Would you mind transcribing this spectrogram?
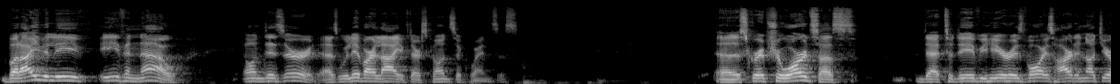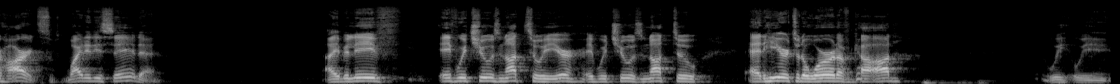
But I believe even now, on this earth, as we live our life, there's consequences. Uh, scripture warns us that today, if you hear his voice, harden not your hearts. Why did he say that? I believe if we choose not to hear, if we choose not to adhere to the word of God, we, we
